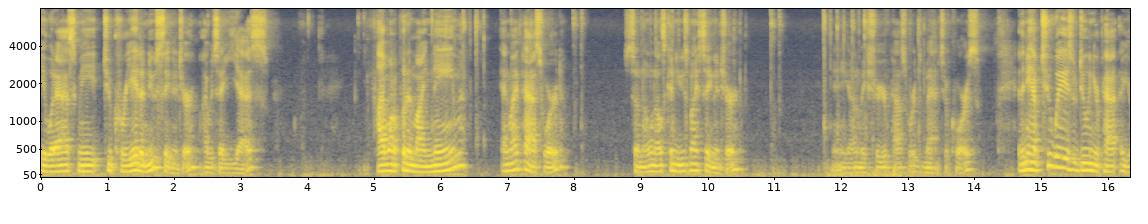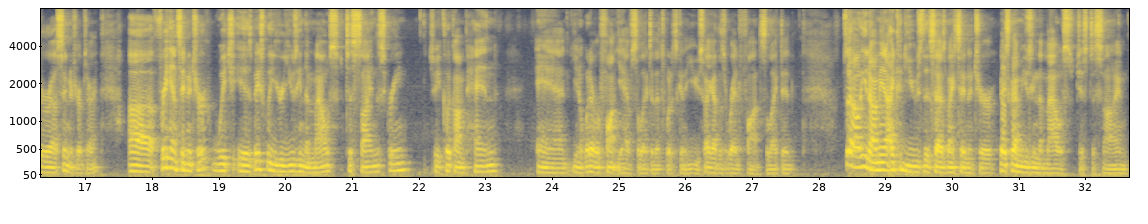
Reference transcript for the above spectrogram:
it would ask me to create a new signature. I would say yes. I want to put in my name and my password so no one else can use my signature. And you got to make sure your passwords match, of course. And then you have two ways of doing your your uh, signature. I'm sorry. Uh, freehand signature, which is basically you're using the mouse to sign the screen. So you click on pen, and you know whatever font you have selected, that's what it's going to use. So I got this red font selected. So, you know, I mean, I could use this as my signature. Basically, I'm using the mouse just to sign.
